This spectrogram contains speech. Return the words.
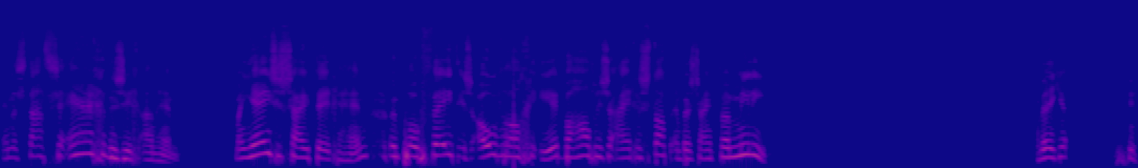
En dan staat ze ergerden zich aan hem. Maar Jezus zei tegen hen, een profeet is overal geëerd, behalve in zijn eigen stad en bij zijn familie. Weet je,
